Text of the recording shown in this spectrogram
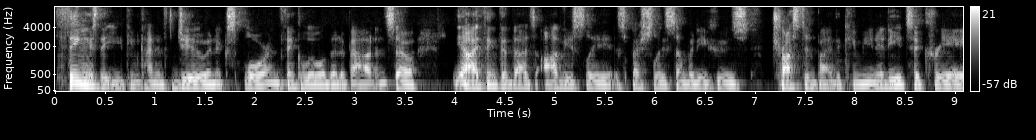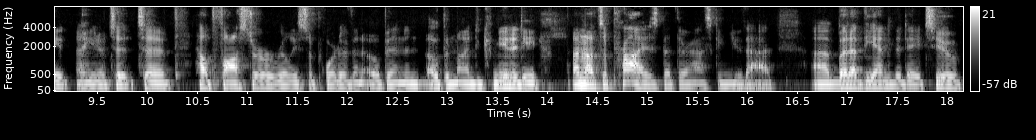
things that you can kind of do and explore and think a little bit about. And so yeah, I think that that's obviously, especially somebody who's trusted by the community to create, uh, you know, to to help foster a really supportive and open and open minded community. I'm not surprised that they're asking you that, uh, but at the end of the day, too,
